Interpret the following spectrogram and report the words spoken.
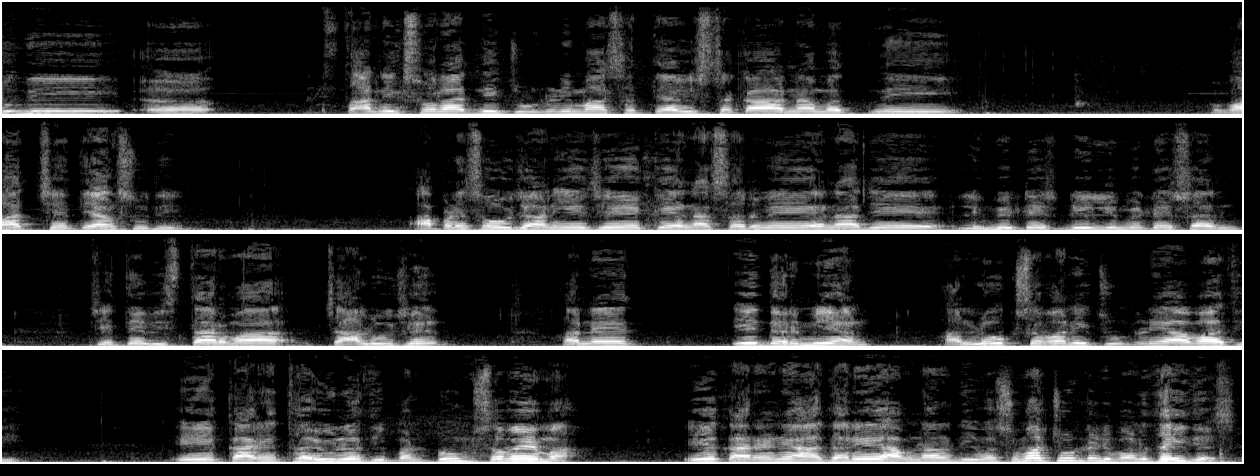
સુધી સ્થાનિક સ્વરાજની ચૂંટણીમાં સત્યાવીસ ટકા અનામતની વાત છે ત્યાં સુધી. આપણે સૌ જાણીએ છીએ કે એના સર્વે, એના જે લિમિટેશ, ડિલિમિટેશન જે તે વિસ્તારમાં ચાલુ છે અને એ દરમિયાન આ લોકસભાની ચૂંટણી આવવાથી એ કાર્ય થયું નથી, પણ ટૂંક સમયમાં એ કાર્યને આધારે આવનારા દિવસોમાં ચૂંટણી પણ થઈ જશે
